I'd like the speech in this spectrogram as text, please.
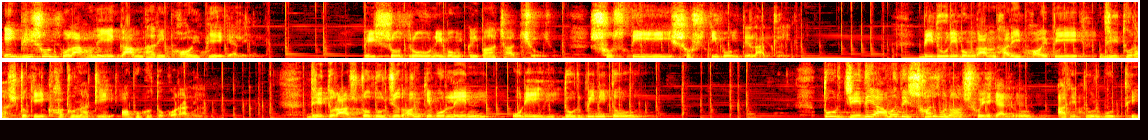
এই ভীষণ কোলাহলে গান্ধারী ভয় পেয়ে গেলেন। ভীষ্ম দ্রোণ এবং কৃপাচার্য স্বস্তি স্বস্তি বলতে লাগলেন। বিদুর এবং গান্ধারী ভয় পেয়ে ধৃতরাষ্ট্রকে ঘটনাটি অবগত করালেন। ধৃতরাষ্ট্র দুর্যোধনকে বললেন, ওরে দুর্বিনীত, তোর জেদে আমাদের সর্বনাশ হয়ে গেল। আরে দুর্বুদ্ধি,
